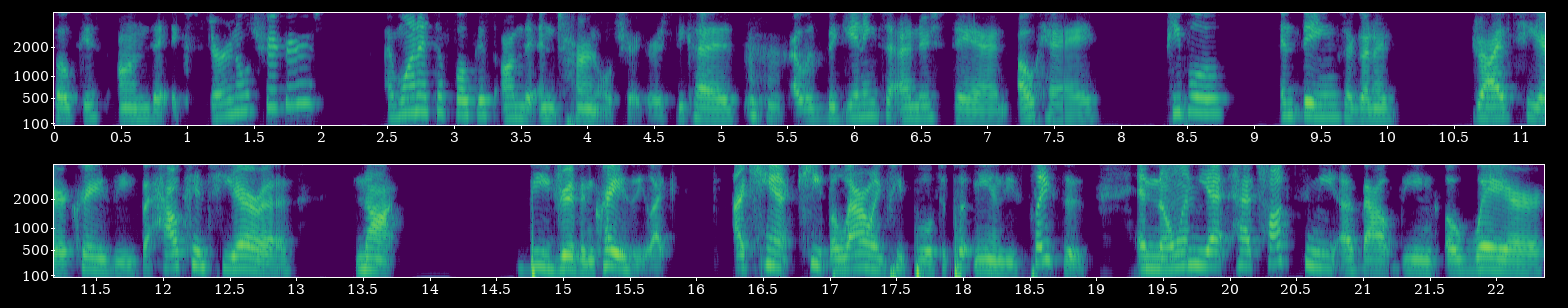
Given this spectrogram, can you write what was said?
focus on the external triggers. I wanted to focus on the internal triggers because mm-hmm. I was beginning to understand okay, people and things are going to drive TeAirra crazy, but how can TeAirra not be driven crazy? Like, I can't keep allowing people to put me in these places. And no one yet had talked to me about being aware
